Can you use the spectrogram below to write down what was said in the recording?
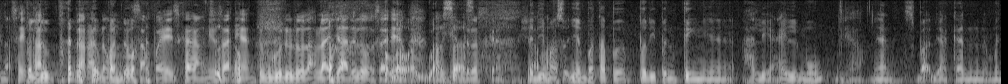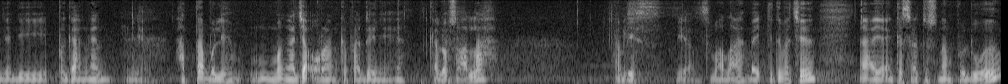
nak saya perlu tak taranum sampai sekarang ni Ustaz ya. Tunggu dululah belajar dulu Ustaz ya. Okey teruskan. Jadi maksudnya betapa peri pentingnya ahli ilmu ya. kan sebab dia akan menjadi pegangan. Ya hatta boleh mengajak orang kepadanya ya. Kalau salah habis. Ya, subhanallah. Baik kita baca uh, ayat yang ke-162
